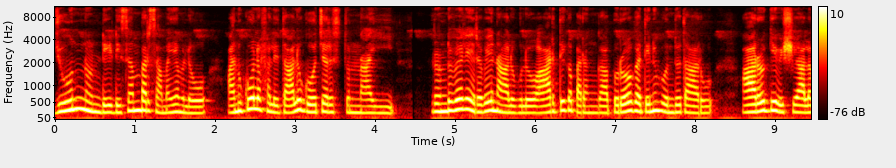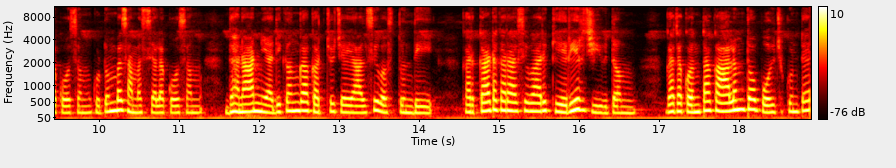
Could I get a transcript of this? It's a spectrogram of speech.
జూన్ నుండి డిసెంబర్ సమయంలో అనుకూల ఫలితాలు గోచరిస్తున్నాయి. రెండు వేల ఇరవై నాలుగులో ఆర్థిక పరంగా పురోగతిని పొందుతారు. ఆరోగ్య విషయాల కోసం కుటుంబ సమస్యల కోసం ధనాన్ని అధికంగా ఖర్చు చేయాల్సి వస్తుంది. కర్కాటక రాశి వారి కెరీర్ జీవితం. గత కొంతకాలంతో పోల్చుకుంటే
